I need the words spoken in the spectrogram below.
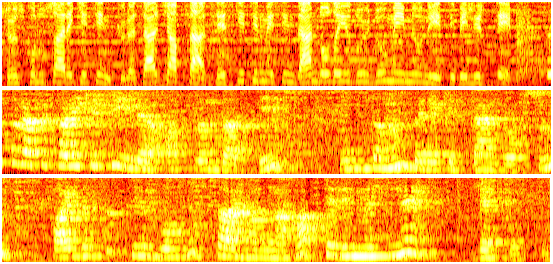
Söz konusu hareketin küresel çapta ses getirmesinden dolayı duyduğu memnuniyeti belirtti. Sıfır atık hareketiyle aslında biz insanın bereketten yoksun, faydasız bir bolluk sarmalına hapsedilmesini reddettik.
